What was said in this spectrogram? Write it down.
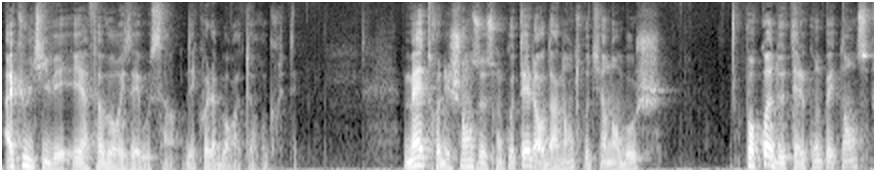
à cultiver et à favoriser au sein des collaborateurs recrutés. Mettre les chances de son côté lors d'un entretien d'embauche. Pourquoi de telles compétences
